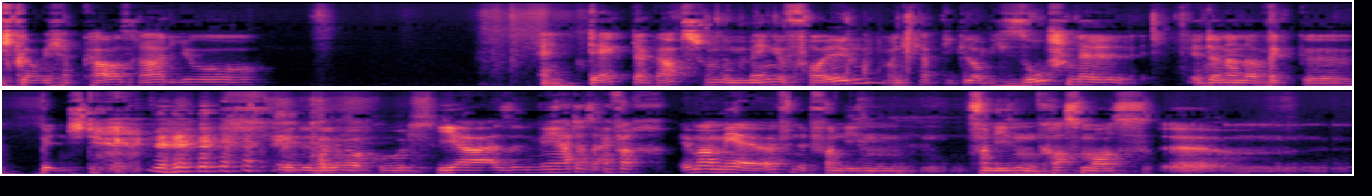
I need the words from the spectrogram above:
ich glaube, ich habe Chaos Radio entdeckt, da gab es schon eine Menge Folgen und ich habe die, glaube ich, so schnell hintereinander weggebinged. Kann so- man auch gut. ja, also mir hat das einfach immer mehr eröffnet von diesem, von diesem Kosmos ähm,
